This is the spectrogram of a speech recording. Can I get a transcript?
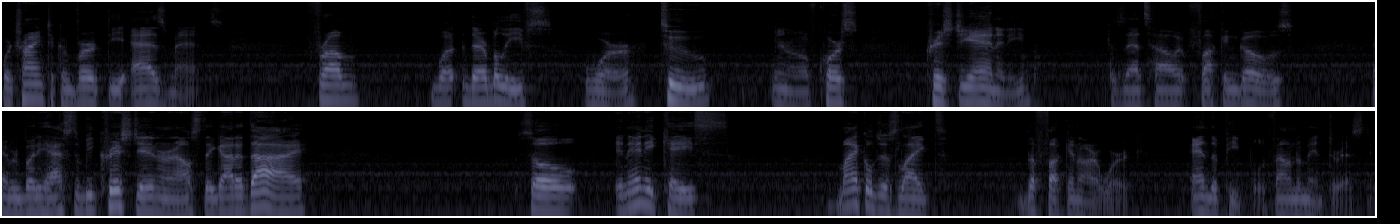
were trying to convert the Asmats from what their beliefs were to, you know, of course, Christianity, because that's how it fucking goes. Everybody has to be Christian or else they gotta die. So, in any case, Michael just liked the fucking artwork and the people. He Found them interesting.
